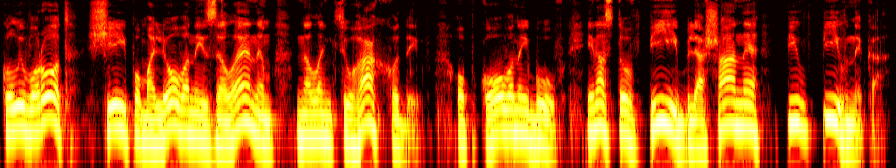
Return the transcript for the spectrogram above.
Коли ворот, ще й помальований зеленим, на ланцюгах ходив, обкований був, і на стовпі бляшане півпівника.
